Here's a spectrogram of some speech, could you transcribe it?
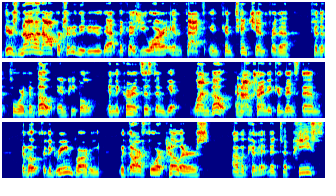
there's not an opportunity to do that because you are in fact in contention for the to the for the vote and people in the current system get one vote and i'm trying to convince them to vote for the green party with our four pillars of a commitment to peace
